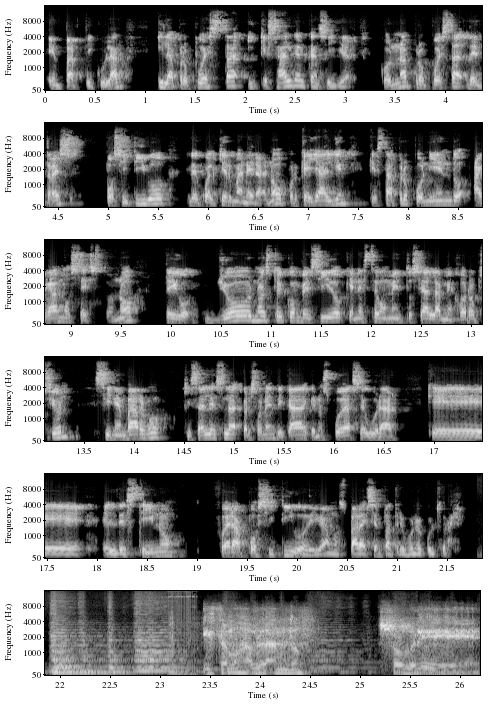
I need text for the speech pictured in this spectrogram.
en particular y la propuesta y que salga el canciller con una propuesta de entrada es positivo de cualquier manera, ¿no? Porque hay alguien que está proponiendo hagamos esto, ¿no? Te digo, yo no estoy convencido que en este momento sea la mejor opción. Sin embargo, quizá él es la persona indicada que nos puede asegurar que el destino fuera positivo, digamos, para ese patrimonio cultural. Estamos hablando sobre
